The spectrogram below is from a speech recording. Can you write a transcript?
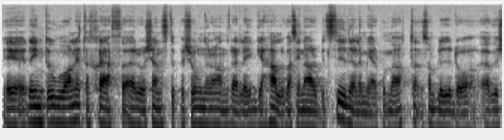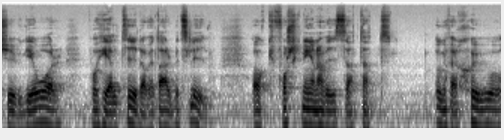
Eh, det är inte ovanligt att chefer och tjänstepersoner och andra lägger halva sin arbetstid eller mer på möten som blir då över 20 år på heltid av ett arbetsliv. Och forskningen har visat att ungefär sju,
